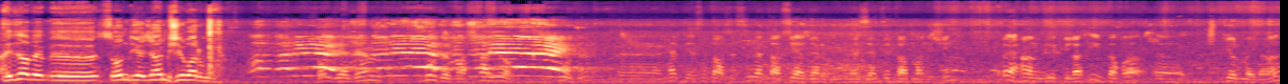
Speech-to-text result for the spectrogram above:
Aziz abi e, son diyeceğim bir şey var mı? Son diyeceğim budur başka yok. Budur. Ee, herkesin tavsiyesi ve tavsiye ederim lezzeti tatmak için. Reyhan bir pilav ilk defa e, çıkıyor meydana.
